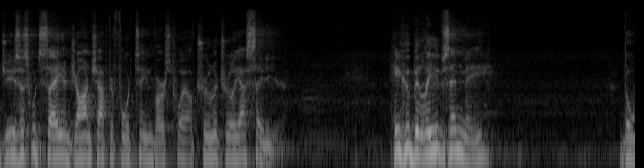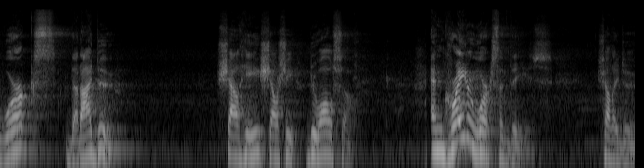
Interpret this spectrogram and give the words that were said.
Jesus would say in John chapter 14, verse 12, Truly, truly, I say to you, he who believes in me, the works that I do, shall he, shall she do also. And greater works than these shall they do?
